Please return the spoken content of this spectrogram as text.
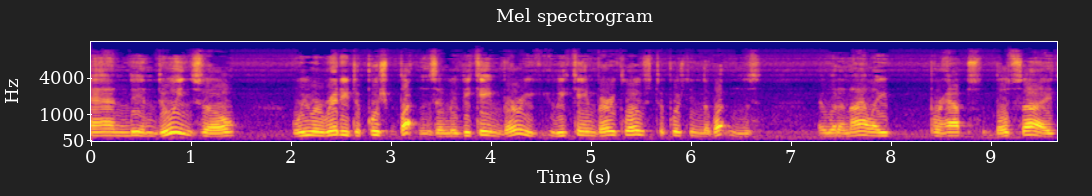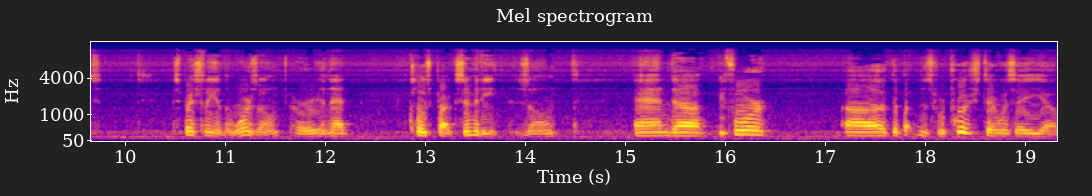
And in doing so, we were ready to push buttons, and we became very we came very close to pushing the buttons that would annihilate perhaps both sides, especially in the war zone or in that close proximity zone. And uh, before uh, the buttons were pushed, there was a uh,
